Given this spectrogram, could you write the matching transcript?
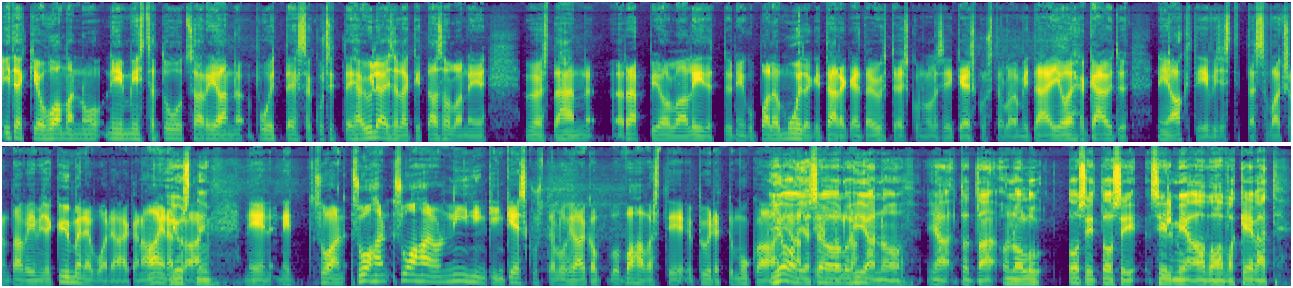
itsekin olen huomannut niin mistä tuut sarjan puitteissa kuin sitten ihan yleiselläkin tasolla, niin myös tähän räppiin ollaan liitetty niin kuin paljon muitakin tärkeitä yhteiskunnallisia keskusteluja, mitä ei ole ehkä käyty niin aktiivisesti tässä vaikka sanotaan viimeisen kymmenen vuoden aikana ainakaan. Just niin. niin, niin suohan, suohan, suohan on niihinkin keskusteluihin aika vahvasti pyydetty mukaan. Joo, ja, ja se on ollut hienoa ja tota, on ollut tosi, tosi silmiä avaava kevät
